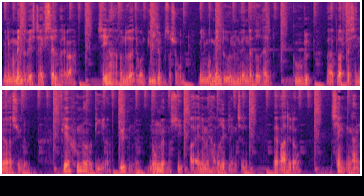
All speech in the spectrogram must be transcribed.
men i momentet vidste jeg ikke selv, hvad det var. Senere har jeg fundet ud af, at det var en bildemonstration, men i momentet uden min ven, der ved alt, Google, var jeg blot fascineret af synet. Flere hundrede biler, dyttende, nogle med musik og alle med haveribling til. Hvad var det dog? Tænk engang,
